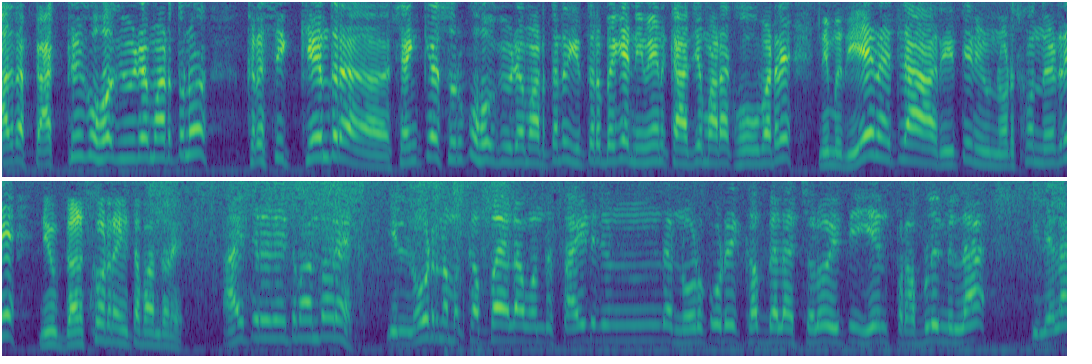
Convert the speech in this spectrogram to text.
ಆದ್ರೆ ಫ್ಯಾಕ್ಟ್ರಿಗೂ ಹೋಗಿ ವಿಡಿಯೋ ಮಾಡ್ತಾನು, ಕೃಷಿ ಕೇಂದ್ರ, ಶಂಕೇಶ್ವರಕ್ಕೂ ಹೋಗಿ ವಿಡಿಯೋ ಮಾಡ್ತಾನೆ ಇದ್ರ ಬಗ್ಗೆ ನೀವೇನು ಕಾಳಜಿ ಮಾಡಕ್ಕೆ ಹೋಗ್ಬೇಡ್ರಿ. ನಿಮ್ಮದು ಏನೈತಿ ಆ ರೀತಿ ನೀವು ನಡ್ಸ್ಕೊಂಡು ನೋಡ್ರಿ, ನೀವು ಬೆಳೆಸ್ಕೊಡ್ರಿ ರೈತ ಬಂದವ್ರೆ ಆಯ್ತು ರೀ ರೈತ ಬಂದವ್ರೆ ಇಲ್ಲಿ ನೋಡ್ರಿ ನಮ್ಮ ಕಬ್ಬ ಎಲ್ಲ ಒಂದು ಸೈಡ್ದಿಂದ ನೋಡ್ಕೊಡ್ರಿ, ಕಬ್ಬೆಲ್ಲ ಚಲೋ ಐತಿ, ಏನು ಪ್ರಾಬ್ಲಮ್ ಇಲ್ಲ. ಇಲ್ಲೆಲ್ಲ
